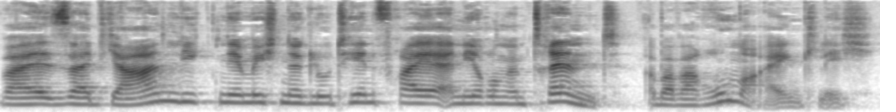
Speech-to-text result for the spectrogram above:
Weil seit Jahren liegt nämlich eine glutenfreie Ernährung im Trend. Aber warum eigentlich?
